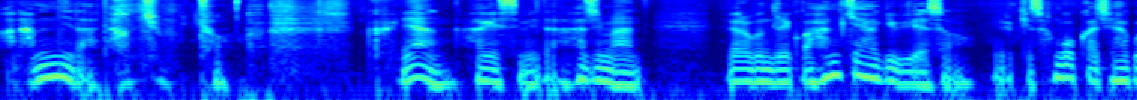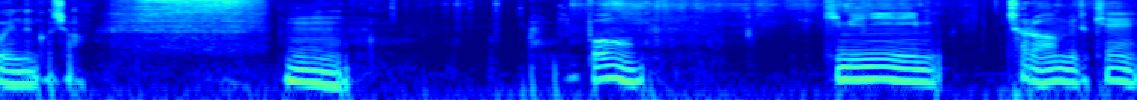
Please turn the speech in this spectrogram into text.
안 합니다. 다음 주부터 그냥 하겠습니다. 하지만 여러분들과 함께 하기 위해서 이렇게 선곡까지 하고 있는 거죠. 음, 뭐 김윤희님처럼 이렇게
